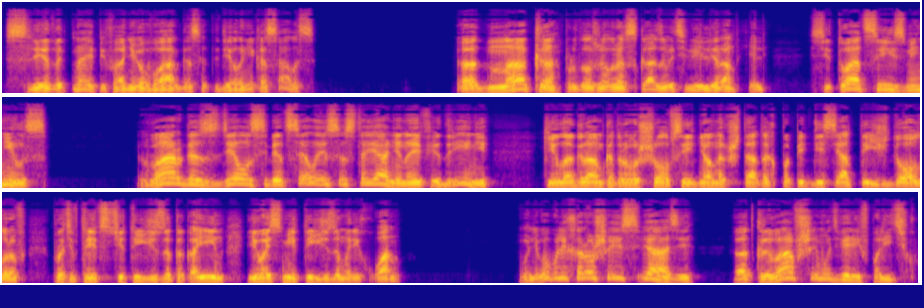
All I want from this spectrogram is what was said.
следовательно, Эпифанию Варгас это дело не касалось. Однако, — продолжал рассказывать Вилли Ранхель, — ситуация изменилась. Варгас сделал себе целое состояние на эфедрине, килограмм которого шел в Соединенных Штатах по 50 тысяч долларов против 30 тысяч за кокаин и 8 тысяч за марихуану. У него были хорошие связи, открывавшие ему двери в политику.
